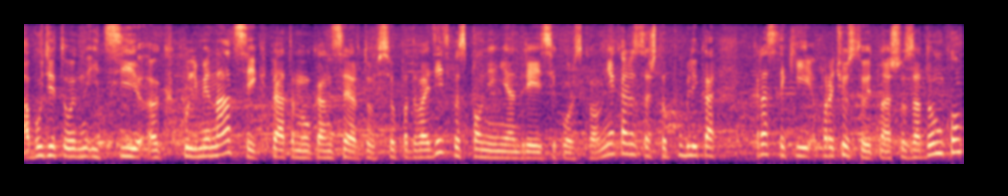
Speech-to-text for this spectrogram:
а будет он идти э, к кульминации, к пятому концерту, все подводить в исполнении Андрея Сикорского, мне кажется, что публика как раз-таки прочувствует нашу задумку.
